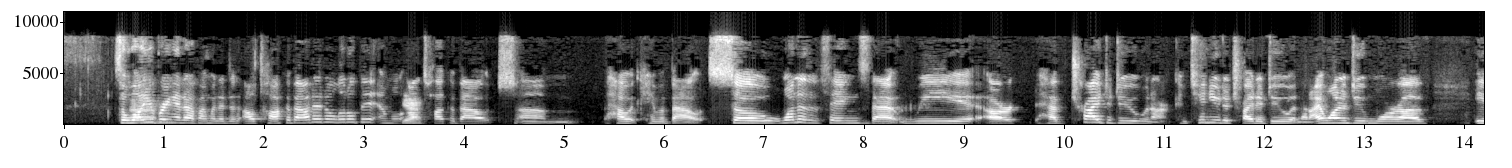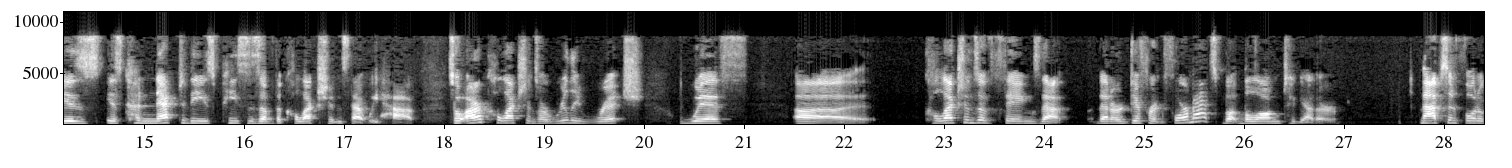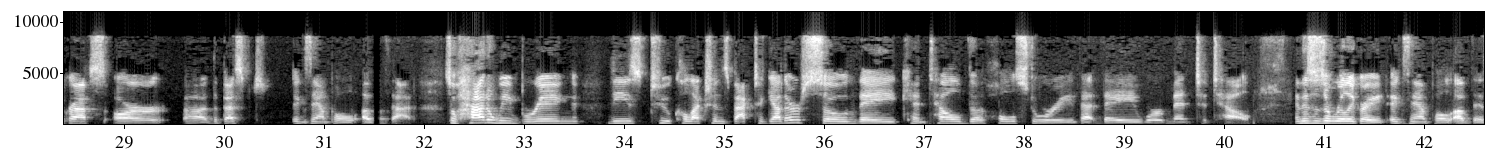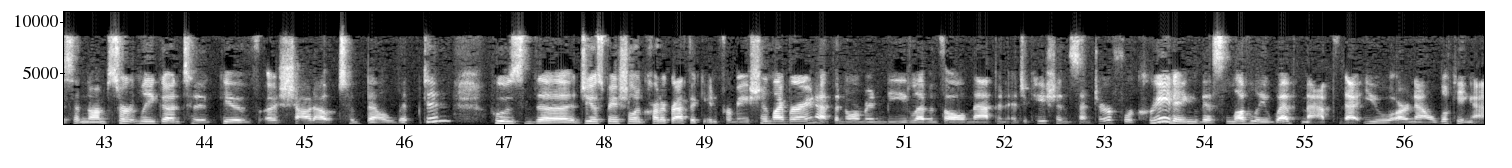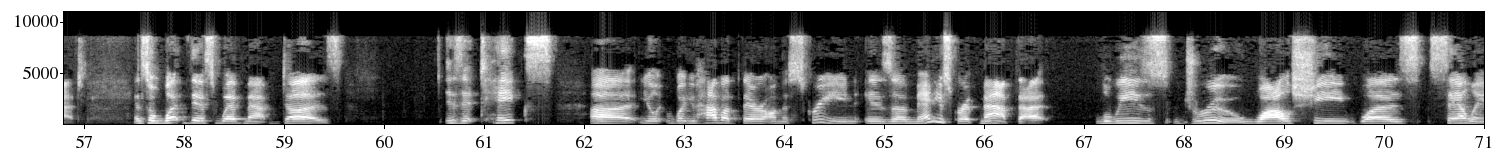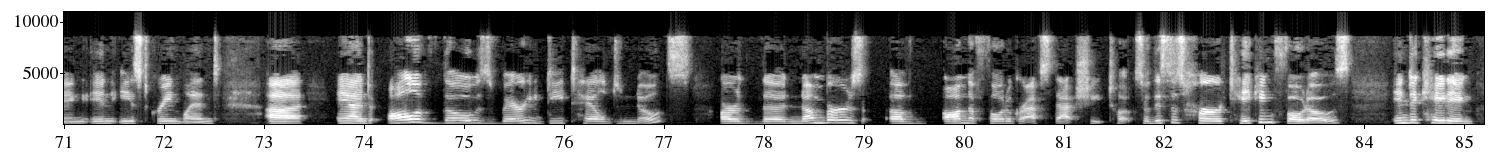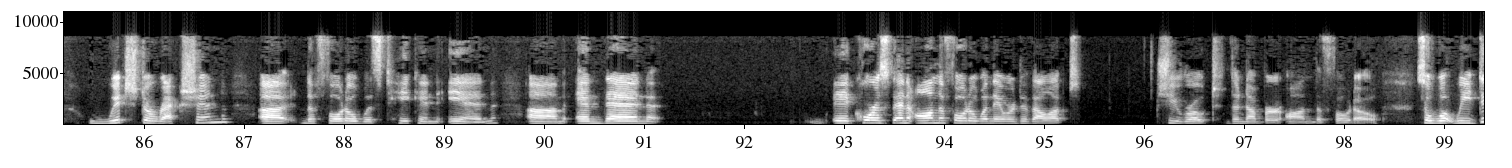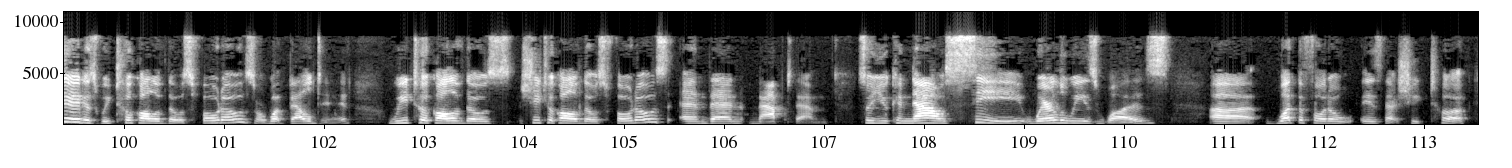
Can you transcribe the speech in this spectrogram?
So while you're Um, bringing it up, I'm gonna I'll talk about it a little bit, and we'll Yeah. I'll talk about um, how it came about. So one of the things that we are have tried to do and are continue to try to do, and that I want to do more of, is is connect these pieces of the collections that we have. So our collections are really rich with uh, collections of things that that are different formats but belong together maps and photographs are uh, the best example of that. So how do we bring these two collections back together so they can tell the whole story that they were meant to tell? And this is a really great example of this. And I'm certainly going to give a shout out to Belle Lipton, who's the Geospatial and Cartographic Information Librarian at the Norman B. Leventhal Map and Education Center for creating this lovely web map that you are now looking at. And so what this web map does is it takes uh, you'll, what you have up there on the screen is a manuscript map that Louise drew while she was sailing in East Greenland. Uh, and all of those very detailed notes are the numbers of on the photographs that she took. So this is her taking photos, indicating which direction uh, the photo was taken in, um, and then it correspond on the photo when they were developed. She wrote the number on the photo. So what we did is we took all of those photos, or what Belle did, we took all of those. She took all of those photos and then mapped them. So you can now see where Louise was, uh, what the photo is that she took,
